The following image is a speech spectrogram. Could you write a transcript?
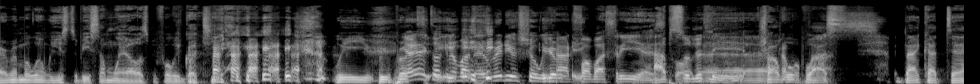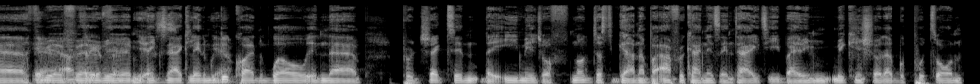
I remember when we used to be somewhere else before we got here. we we brought Yeah, talking about the radio show we had for about three years. Absolutely, called, uh, Travel Plus back at uh, 3FM, Yeah, 3FM, yes. exactly, and we Yeah. did quite well in uh, projecting the image of not just Ghana but Africa in its entirety by making sure that we put on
